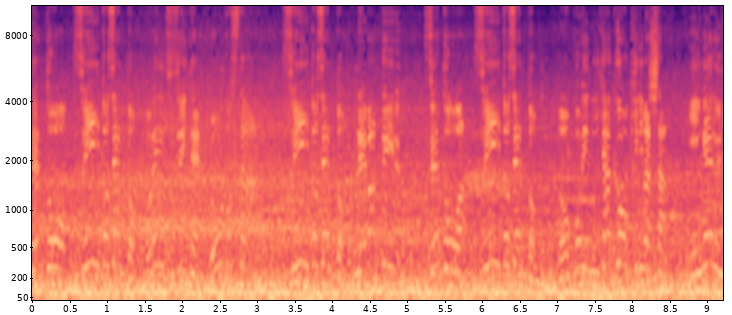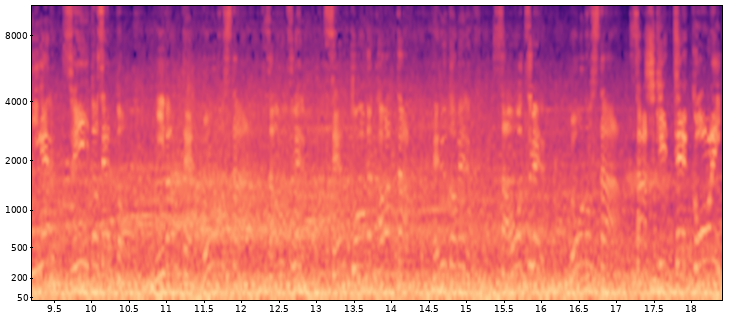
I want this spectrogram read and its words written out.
先頭スイートセント。これに続いてロードスタースイートセント粘っている。先頭はスイートセント。残り200を切りました。逃げる逃げる。スイートセント。2番手ロードスター差を詰める。先頭が変わった。ヘルトベルク差を詰める。ロードスター差し切ってゴールイン。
